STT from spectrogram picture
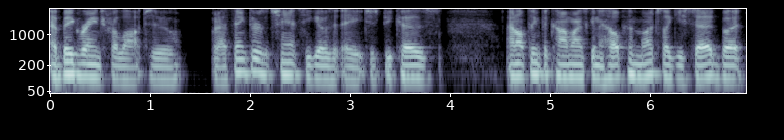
a big range for Latu, but I think there's a chance he goes at eight, just because I don't think the combine's going to help him much, like you said. But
